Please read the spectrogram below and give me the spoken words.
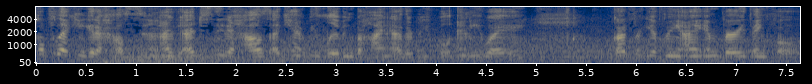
Hopefully I can get a house soon. I, I just need a house. I can't be living behind other people anyway. God forgive me. I am very thankful.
